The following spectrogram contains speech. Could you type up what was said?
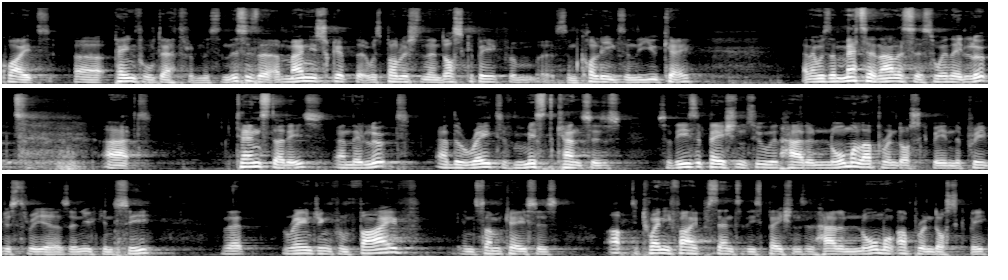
quite uh, painful death from this. And this is a, a, manuscript that was published in Endoscopy from uh, some colleagues in the UK. And there was a meta analysis where they looked at 10 studies and they looked at the rate of missed cancers. So these are patients who had had a normal upper endoscopy in the previous three years. And you can see that ranging from five, in some cases, up to 25% of these patients had had a normal upper endoscopy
